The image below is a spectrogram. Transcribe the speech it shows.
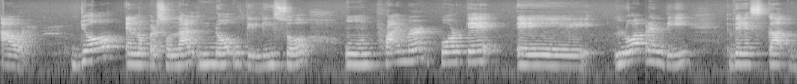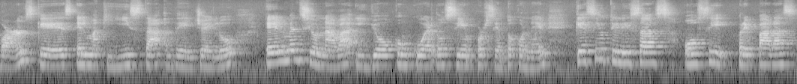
Ahora, yo en lo personal no utilizo un primer porque eh, lo aprendí de Scott Barnes, que es el maquillista de JLo. Él mencionaba, y yo concuerdo 100% con él, que si utilizas o si preparas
